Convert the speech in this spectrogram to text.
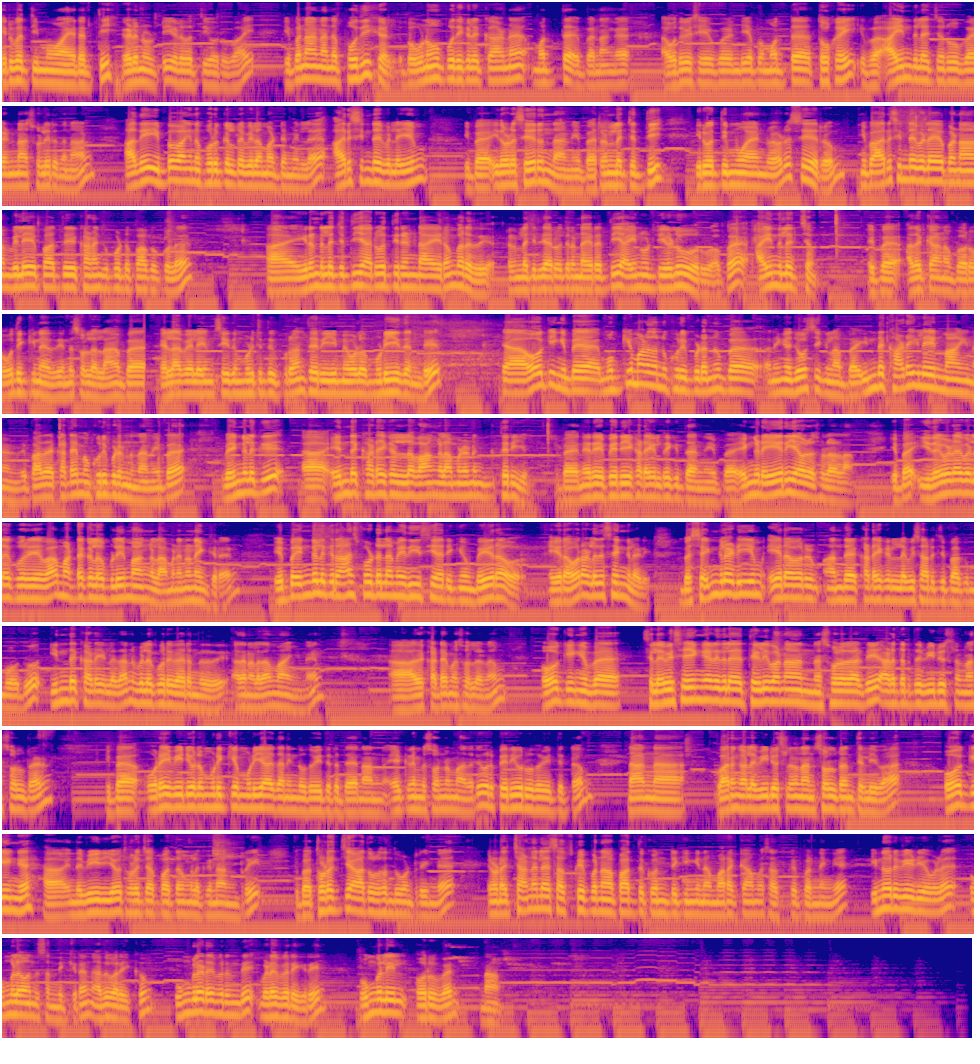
இருபத்தி மூவாயிரத்தி எழுநூற்றி எழுபத்தி ஒரு ரூபாய். இப்போ நான் அந்த பொதிகள் இப்போ உணவு பொதிகளுக்கான மொத்த இப்போ நாங்கள் உதவி செய்ய வேண்டிய இப்போ மொத்த தொகை இப்போ ஐந்து லட்சம் ரூபாய்ன்னு நான் சொல்லியிருந்தேன் நான். அதே இப்போ வாங்கின பொருட்கள விலை மட்டும் இல்லை அரிசின்ற விலையும் இப்போ இதோட சேரும் தான்? இப்போ ரெண்டு லட்சத்தி இருபத்தி மூவாயிரம் ரூபாயோட சேரும். இப்போ அரிசிண்ட விலையை இப்போ நான் விலையை பார்த்து கணக்கு போட்டு பார்க்கக்குள்ள இரண்டு லட்சத்தி அறுபத்தி ரெண்டாயிரம் வருது. ரெண்டு லட்சத்தி அறுபத்தி ரெண்டாயிரத்தி ஐநூற்றி எழுபது ரூபா. அப்போ ஐந்து லட்சம். இப்போ அதுக்கான இப்போ ஒரு ஒதுக்கினது என்ன சொல்லலாம். இப்போ எல்லா வேலையும் செய்து முடிச்சதுக்கு அப்புறம் தெரியும் எவ்வளோ முடியுதுண்டு. ஓகேங்க இப்போ முக்கியமானது ஒன்று குறிப்பிடணும். இப்போ நீங்கள் யோசிக்கலாம். இப்போ இந்த கடையில ஏன் வாங்கினாங்க? இப்போ அதை கட்டாயமாக குறிப்பிடணும் தானே. இப்போ இப்போ எங்களுக்கு எந்த கடைகளில் வாங்கலாம்னு எனக்கு தெரியும். இப்போ நிறைய பெரிய கடைகள் இருக்குது தானே. இப்போ எங்களோட ஏரியாவில் சொல்லலாம். இப்போ இதை விட விலை குறைவாக மட்டக்களப்புலேயும் வாங்கலாம்னு நினைக்கிறேன். இப்போ எங்களுக்கு டிரான்ஸ்போர்ட் எல்லாமே இது ஈஸியாக இருக்கும். இப்போ ஏறாவர் அல்லது செங்கலடி. இப்போ செங்கலடியும் ஏறாவரும் அந்த கடைகளில் விசாரித்து பார்க்கும்போது இந்த கடையில் தான் விலை குறைவாக இருந்தது. அதனால தான் வாங்கினேன். அது கட்டாயமாக சொல்லணும். ஓகேங்க இப்போ சில விஷயங்கள் இதில் தெளிவாக நான் சொல்லலாட்டி அடுத்தடுத்த வீடியோஸில் நான் சொல்கிறேன் இப்போ ஒரே வீடியோவில் முடிக்க முடியாது தான் இந்த உதவி திட்டத்தை? நான் ஏற்கனவே சொன்ன மாதிரி ஒரு பெரிய ஒரு உதவி திட்டம். நான் வருங்கால வீடியோஸில் நான் சொல்கிறேன் தெளிவாக ஓகேங்க இந்த வீடியோ தொடர்ச்சியாக பார்த்தவங்களுக்கு நன்றி. இப்போ தொடர்ச்சியாக ஆதரவு தந்து கொண்டுறீங்க என்னோட சேனலை சப்ஸ்கிரைப் பண்ண பார்த்து கொண்டிருக்கீங்க நான் மறக்காமல் சப்ஸ்கிரைப் பண்ணுங்க. இன்னொரு வீடியோவில் உங்களை வந்து சந்திக்கிறேன். அது வரைக்கும் உங்களிடமிருந்து விடைபெறுகிறேன். உங்களில் ஒருவன் நான்.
